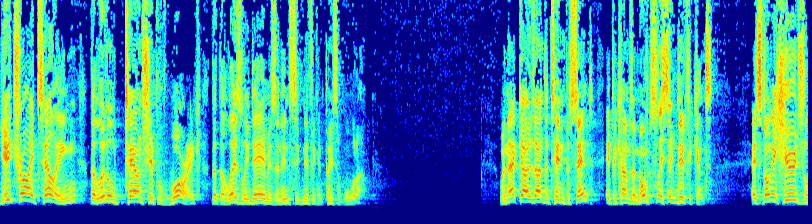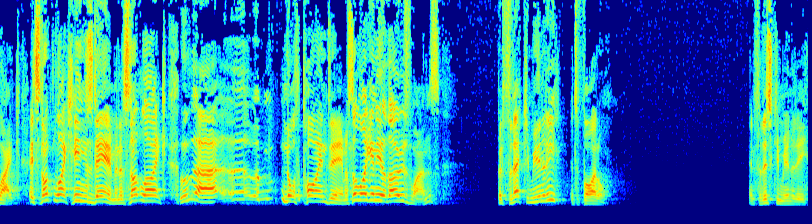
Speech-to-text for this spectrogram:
You try telling the little township of Warwick that the Leslie Dam is an insignificant piece of water. When that goes under 10%, it becomes enormously significant. It's not a huge lake. It's not like Hinze Dam, and it's not like uh, North Pine Dam. It's not like any of those ones. But for that community, it's vital. And for this community,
